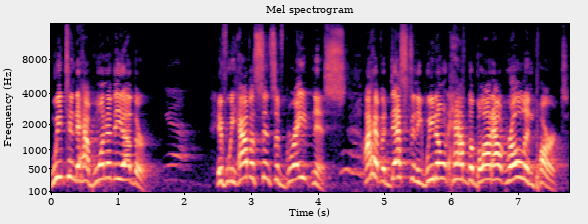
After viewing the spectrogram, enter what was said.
We tend to have one or the other. If we have a sense of greatness, I have a destiny, we don't have the blot out Roland part.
